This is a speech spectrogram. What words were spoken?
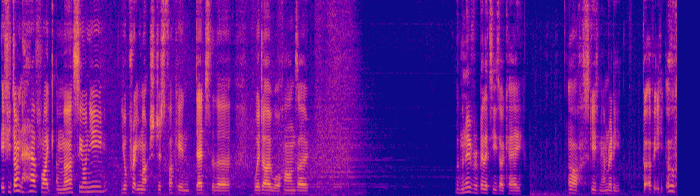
if you don't have like a mercy on you, you're pretty much just fucking dead to the Widow or Hanzo. The maneuverability is okay. Oh, excuse me, I'm ready. But oh,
